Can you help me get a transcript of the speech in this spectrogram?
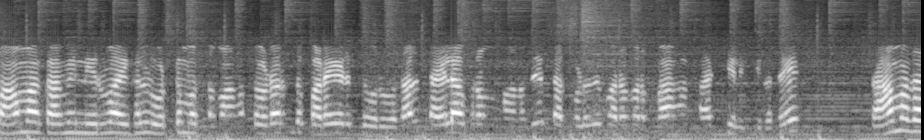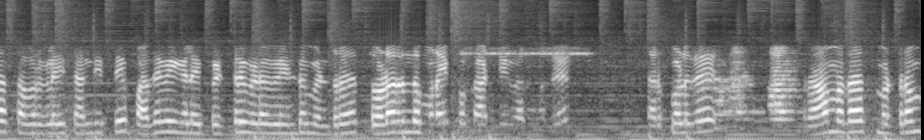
பாமகவின் நிர்வாகிகள் ஒட்டுமொத்தமாக தொடர்ந்து படையெடுத்து வருவதால் தைலாபுரம் ஆனது தற்பொழுது பரபரப்பாக காட்சியளிக்கிறது. ராமதாஸ் அவர்களை சந்தித்து பதவிகளை பெற்றுவிட வேண்டும் என்று தொடர்ந்து முனைப்பு காட்டி வருவது தற்பொழுது ராமதாஸ் மற்றும்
